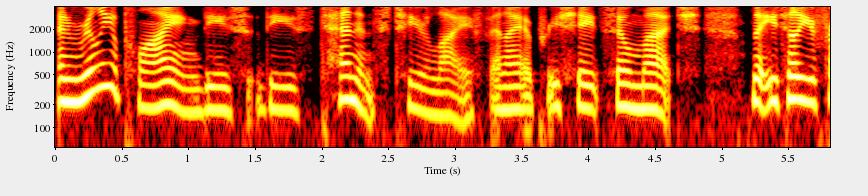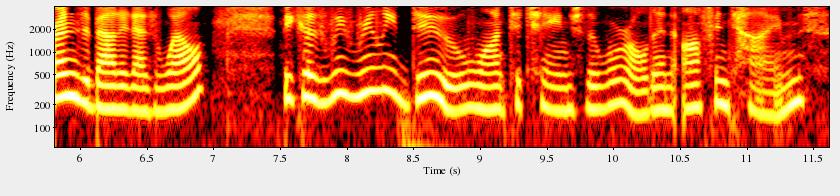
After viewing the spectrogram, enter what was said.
and really applying these these tenets to your life. And I appreciate so much that you tell your friends about it as well, because we really do want to change the world, and oftentimes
